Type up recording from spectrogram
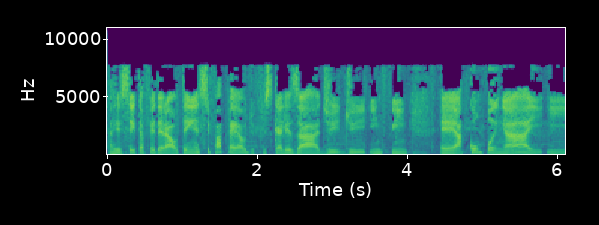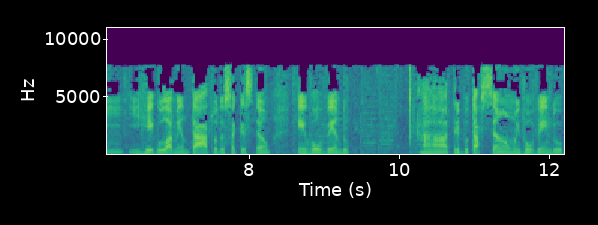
A Receita Federal tem esse papel de fiscalizar, de, de enfim, é, acompanhar e, e, e regulamentar toda essa questão envolvendo a tributação, envolvendo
